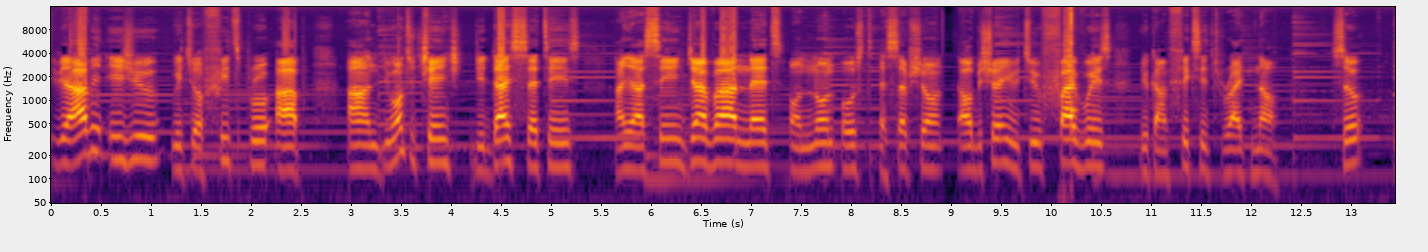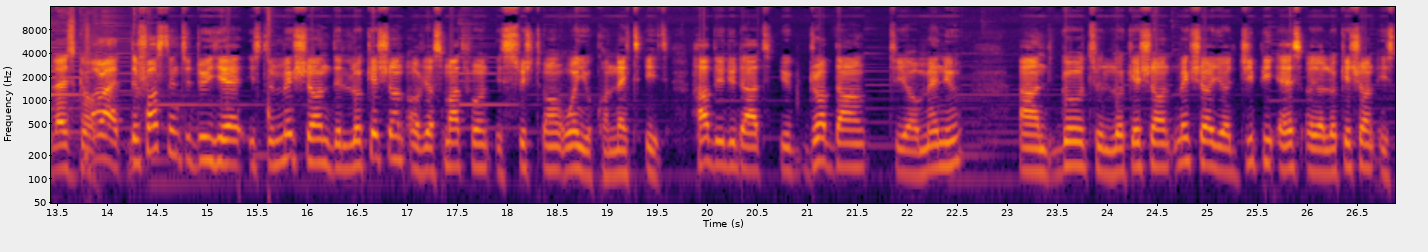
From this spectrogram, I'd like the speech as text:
If you're having issue with your Fit Pro app and you want to change the dial settings and you are seeing Java Net unknown host exception, I'll be showing you two five ways you can fix it right now. So let's go. All right, the first thing to do here is to make sure the location of your smartphone is switched on when you connect it. How do you do that? You drop down to your menu and go to location. Make sure your GPS or your location is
